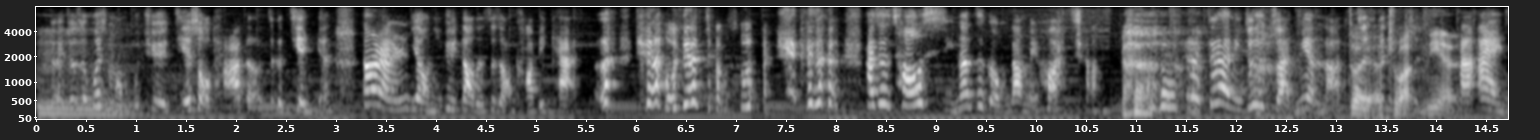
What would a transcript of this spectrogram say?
对，就是为什么不去接受他的这个谏言？当然有你遇到的这种 copycat。天啊，我现在讲出来，他就他就是抄袭，那这个我们当然没话讲。这个你就是转念啦，对，转念，他爱你，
